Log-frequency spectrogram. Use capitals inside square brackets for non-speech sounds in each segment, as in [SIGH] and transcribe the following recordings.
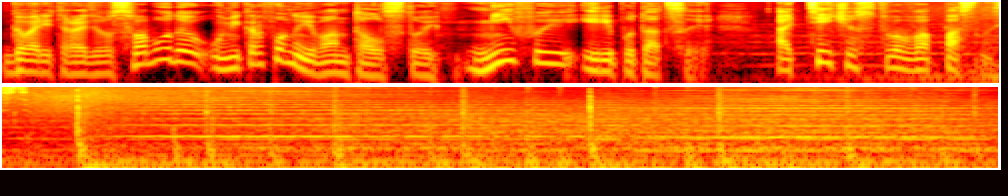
Говорит Радио Свобода, у микрофона Иван Толстой. Мифы и репутации. Отечество в опасности.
